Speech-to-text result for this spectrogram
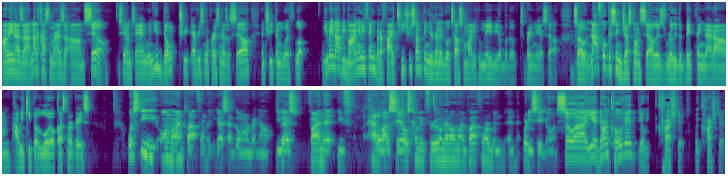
I mean, as a not a customer, as a um, sale. You see what I'm saying? When you don't treat every single person as a sale and treat them with, look, you may not be buying anything, but if I teach you something, you're going to go tell somebody who may be able to, to bring me a sale. Mm-hmm. So not focusing just on sale is really the big thing that um how we keep a loyal customer base. What's the online platform that you guys have going on right now? Do you guys find that you've had a lot of sales coming through on that online platform and, and where do you see it going? So uh yeah, during COVID, yo, we crushed it. We crushed it.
